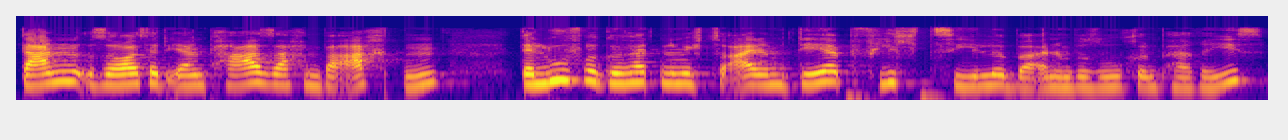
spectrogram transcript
dann solltet ihr ein paar Sachen beachten. Der Louvre gehört nämlich zu einem der Pflichtziele bei einem Besuch in Paris.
